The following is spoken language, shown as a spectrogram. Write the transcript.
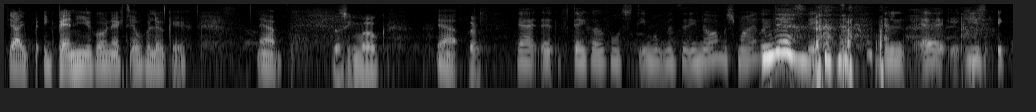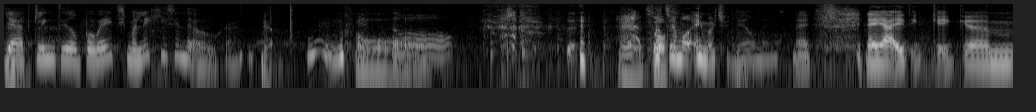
ja, ik, ik ben hier gewoon echt heel gelukkig. Ja, Dat zien we ook. ja. Ja, eh, tegenover ons zit iemand met een enorme smile op Ja. het gezicht. En eh, je, ik, ja, het klinkt heel poëtisch, maar lichtjes in de ogen. Oeh. Oh. Nee, maar Het wordt tof. helemaal emotioneel. Nee, nee ja, ik, ik, ik ehm,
